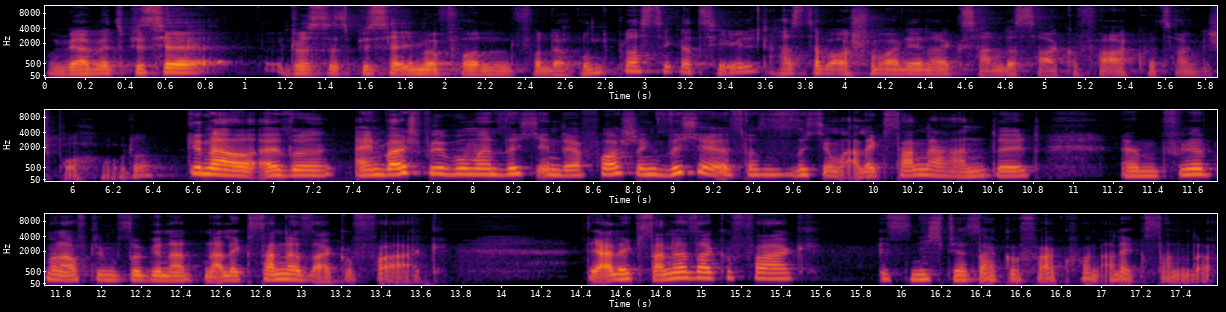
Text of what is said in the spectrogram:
Und wir haben jetzt bisher Du hast jetzt bisher immer von, von der Rundplastik erzählt, hast aber auch schon mal den Alexander-Sarkophag kurz angesprochen, oder? Genau, also ein Beispiel, wo man sich in der Forschung sicher ist, dass es sich um Alexander handelt, ähm, findet man auf dem sogenannten Alexander-Sarkophag. Der Alexander-Sarkophag ist nicht der Sarkophag von Alexander.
